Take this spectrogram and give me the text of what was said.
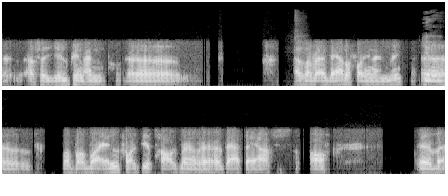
øh, altså hjælpe hinanden. Øh, altså være værter for hinanden, ikke? Jo. Øh, hvor, hvor, hvor alle folk bliver travlt med øh, at være- deres. Og øh, hvad,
